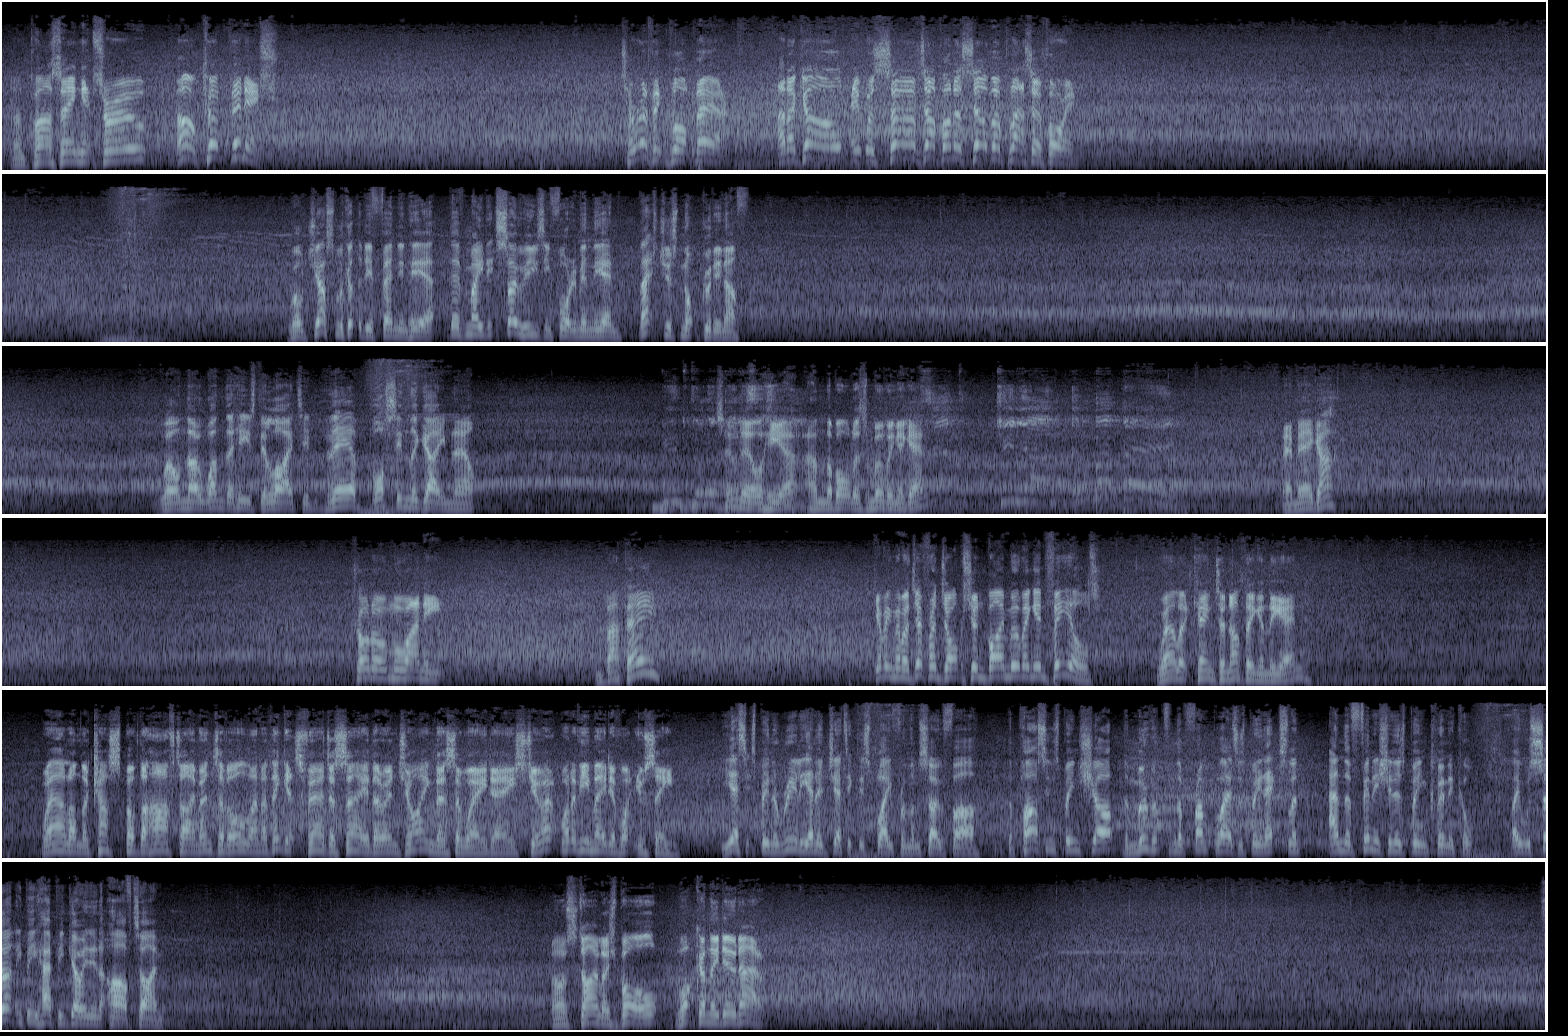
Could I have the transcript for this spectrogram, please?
And passing it through. Oh, could finish. Terrific block there. And a goal. It was served up on a silver platter for him. Well, just look at the defending here. They've made it so easy for him in the end. That's just not good enough. Well, no wonder he's delighted. They're bossing the game now. 2-0 here, and the ball is moving again. Emegha. Kolo Muani. Mbappe. Giving them a different option by moving in field. Well, it came to nothing in the end. Well, on the cusp of the half-time interval, and I think it's fair to say they're enjoying this away day. Stuart, what have you made of what you've seen? Yes, it's been a really energetic display from them so far. The passing's been sharp, the movement from the front players has been excellent, and the finishing has been clinical. They will certainly be happy going in at half-time. Oh, stylish ball. What can they do now?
